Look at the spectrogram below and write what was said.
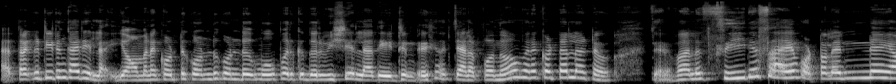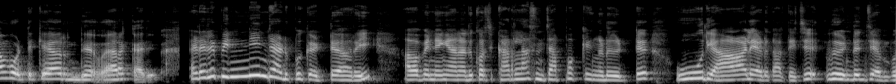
എത്ര കിട്ടിയിട്ടും കാര്യമില്ല. ഈ ഓമനക്കൊട്ട് കൊണ്ട് കൊണ്ട് മൂപ്പർക്ക് ഒരു വിഷയമല്ലാതെ ആയിട്ടുണ്ട്. ചിലപ്പോൾ ഒന്നും ഓമനക്കൊട്ടല്ല കേട്ടോ. ചിലപ്പോൾ നല്ല സീരിയസ് ആയ പൊട്ടൽ തന്നെ ഞാൻ പൊട്ടിക്കാറുണ്ട്. വേറെ കാര്യം. ഇടയിൽ പിന്നെ എന്റെ അടുപ്പ് കെട്ടുകയറി അപ്പോൾ പിന്നെ ഞാനത് കുറച്ച് കടലാസും ചപ്പൊക്കെ ഇങ്ങോട്ട് ഇട്ട് ഊരി ആളെയാണ് കത്തിച്ച് വീണ്ടും ചെമ്പ്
